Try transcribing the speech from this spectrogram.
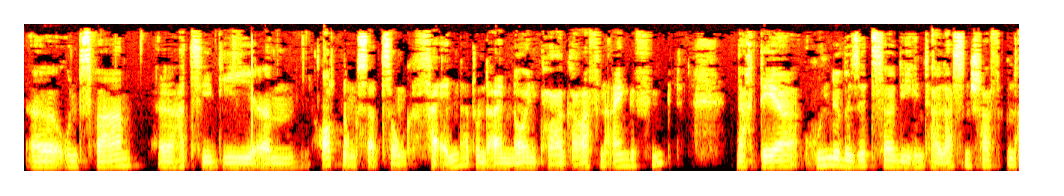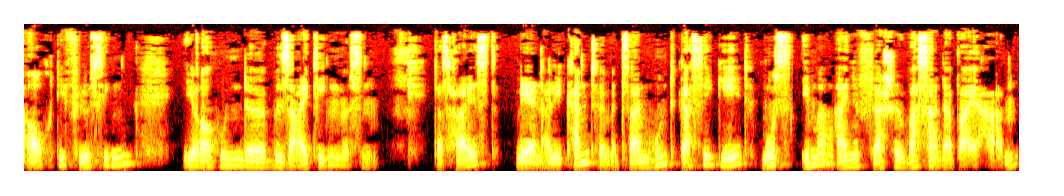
Äh, und zwar äh, hat sie die ähm, Ordnungssatzung verändert und einen neuen Paragraphen eingefügt, nach der Hundebesitzer die Hinterlassenschaften, auch die flüssigen, ihrer Hunde beseitigen müssen. Das heißt, wer in Alicante mit seinem Hund Gassi geht, muss immer eine Flasche Wasser dabei haben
